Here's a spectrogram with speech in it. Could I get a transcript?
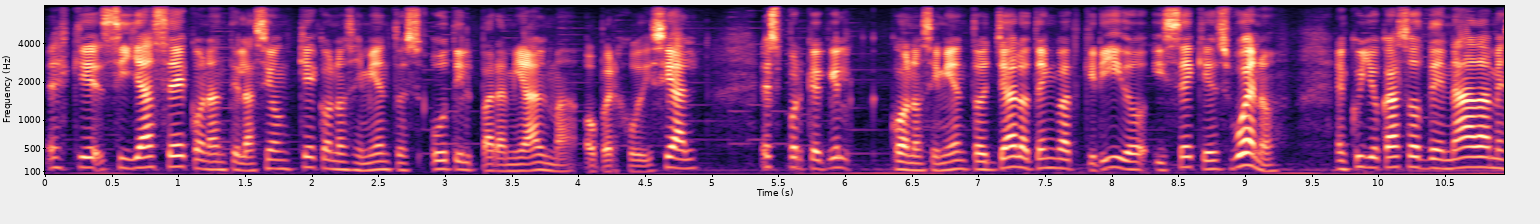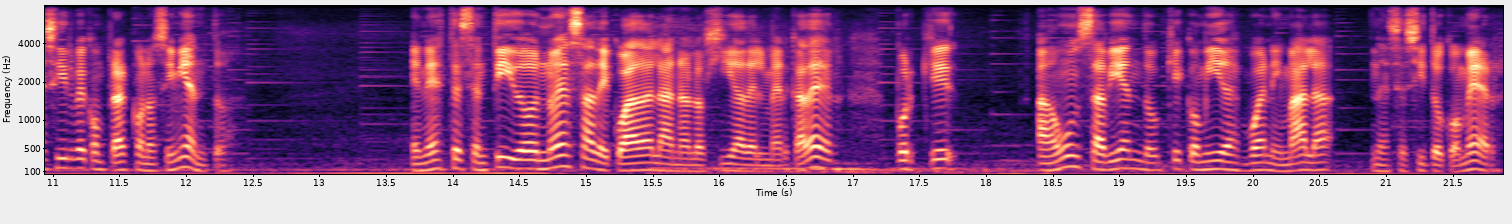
Es que si ya sé con antelación qué conocimiento es útil para mi alma o perjudicial, es porque aquel conocimiento ya lo tengo adquirido y sé que es bueno, en cuyo caso de nada me sirve comprar conocimiento. En este sentido, no es adecuada la analogía del mercader, porque aún sabiendo qué comida es buena y mala, necesito comer.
